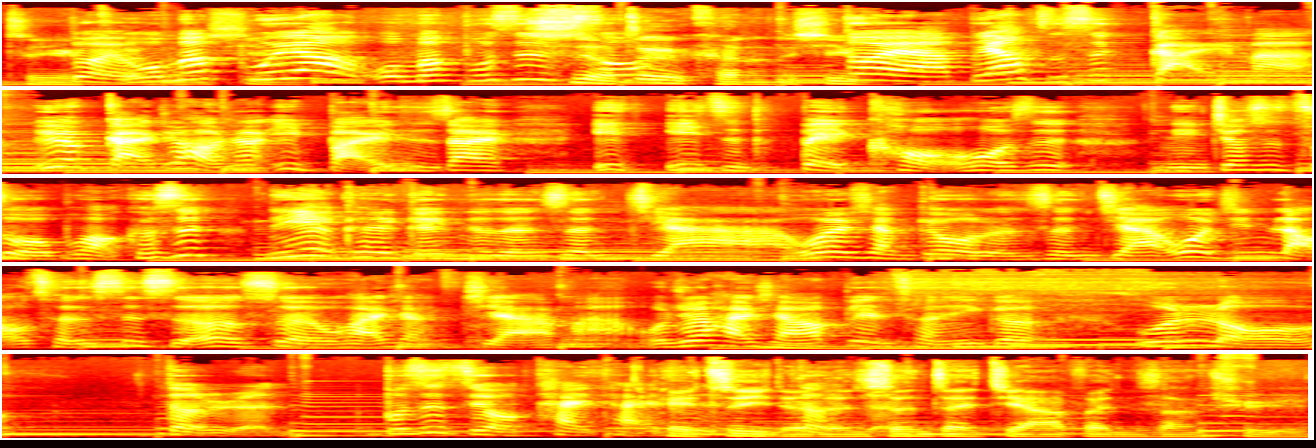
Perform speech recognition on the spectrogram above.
这个对，我们不要，我们不是说是有这个可能性，对啊，不要只是改嘛，因为改就好像一百一直在一一直被扣，或者是你就是做的不好。可是你也可以给你的人生加啊，我也想给我人生加。我已经老成四十二岁，我还想加嘛？我觉得还想要变成一个温柔的人，不是只有太太给自己的的人生再加分上去。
